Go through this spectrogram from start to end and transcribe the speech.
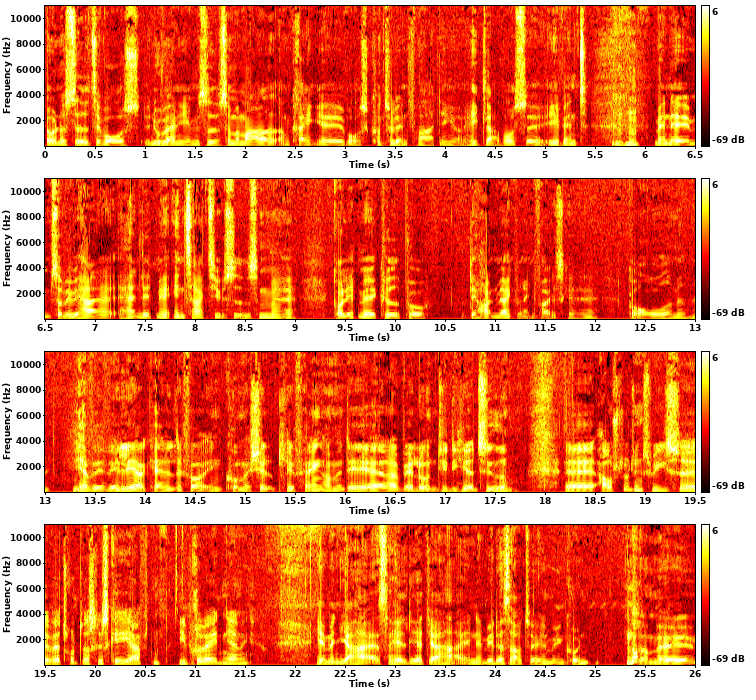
underside til vores nuværende hjemmeside, som er meget omkring øh, vores konsulentforretning og helt klart vores øh, event. Mm-hmm. Men øh, så vil vi have, have en lidt mere interaktiv side, som øh, går lidt mere i kødet på det håndværk, vi rent faktisk øh, går og råder med. Ikke? Jeg vil vælge at kalde det for en kommersiel cliffhanger, men det er der vel ondt i de her tider. Øh, afslutningsvis, øh, hvad tror du, der skal ske i aften i privaten, Jannik? Jamen, jeg er så heldig, at jeg har en øh, middagsaftale med en kunde, Nå. som, øh,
